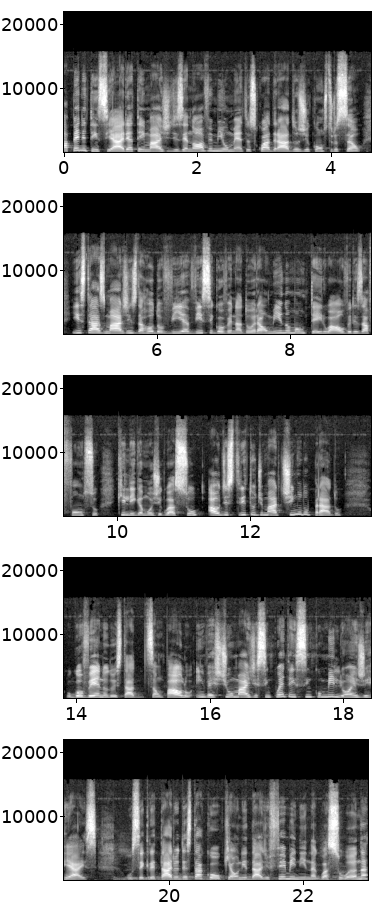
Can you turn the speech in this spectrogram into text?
A penitenciária tem mais de 19 mil metros quadrados de construção e está às margens da rodovia vice-governador Almino Monteiro Álvares Afonso, que liga Mogi Guaçu ao distrito de Martinho do Prado. O governo do estado de São Paulo investiu mais de 55 milhões de reais. O secretário destacou que a unidade feminina guaçuana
